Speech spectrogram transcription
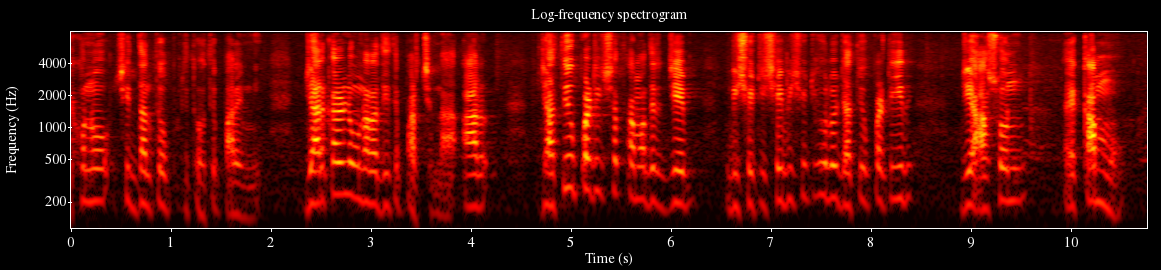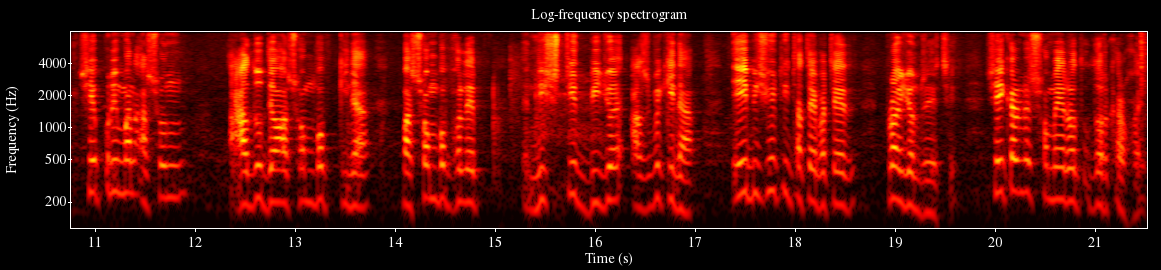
এখনও সিদ্ধান্তে উপনীত হতে পারেননি। যার কারণে ওনারা দিতে পারছেন না। আর জাতীয় পার্টির সাথে আমাদের যে বিষয়টি, সেই বিষয়টি হলো জাতীয় পার্টির যে আসন কাম্য, সে পরিমাণ আসন আদৌ দেওয়া সম্ভব কিনা বা সম্ভব হলে নিশ্চিত বিজয় আসবে কিনা এই বিষয়টি যাচাই বাছাইয়ের প্রয়োজন রয়েছে। সেই কারণে সময়ের অত দরকার হয়।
